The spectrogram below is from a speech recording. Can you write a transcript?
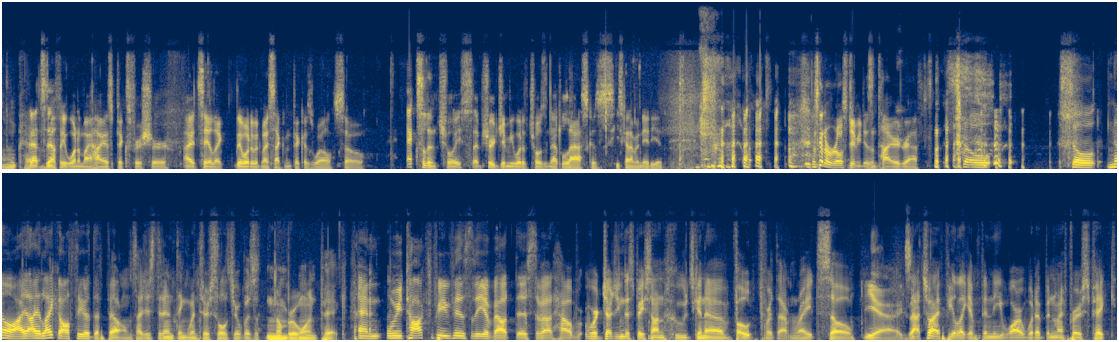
Okay. That's definitely one of my highest picks for sure. I'd say like it would have been my second pick as well. So excellent choice. I'm sure Jimmy would have chosen that last because he's kind of an idiot. I'm just gonna roast Jimmy this entire draft. So, so no, I, I like all three of the films. I just didn't think Winter Soldier was a number one pick. And we talked previously about this, about how we're judging this based on who's gonna vote for them, right? So yeah, exactly. that's why I feel like Infinity War would have been my first pick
